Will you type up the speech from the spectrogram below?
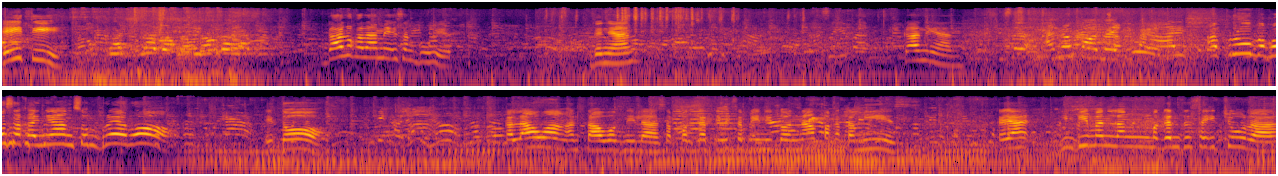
80. Gaano karami isang guhit? Ganyan? Kano yan? Anong color approve ako sa kanyang sombrero. Ito. Kalawang ang tawag nila sapagkat ibig sabihin nito napakatamis. Kaya hindi man lang maganda sa itsura,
